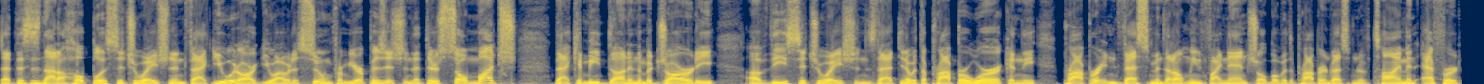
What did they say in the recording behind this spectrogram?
that this is not a hopeless situation. In fact, you would argue, I would assume from your position, that there's so much that can be done in the majority of these situations that, you know, with the proper work and the proper investment, I don't mean financial, but with the proper investment of time and effort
